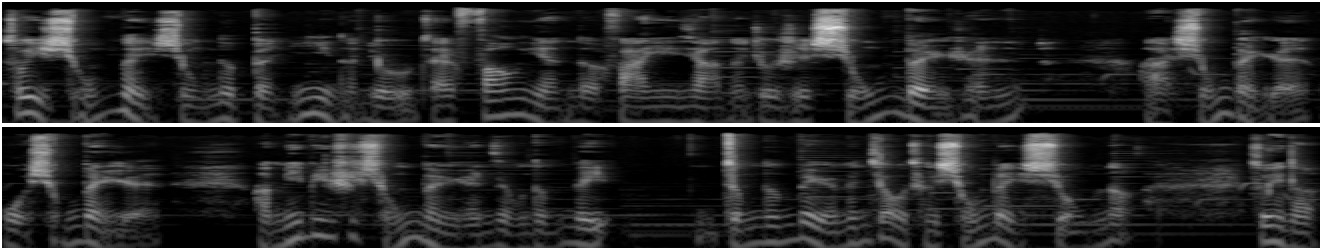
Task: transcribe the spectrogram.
所以熊本熊的本意呢，就在方言的发音下呢，就是熊本人，啊，熊本人，我熊本人，啊，明明是熊本人，怎么能被，怎么能被人们叫成熊本熊呢？所以呢，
